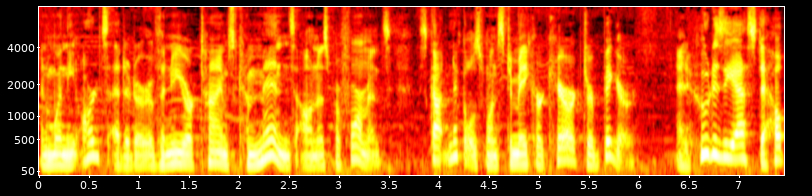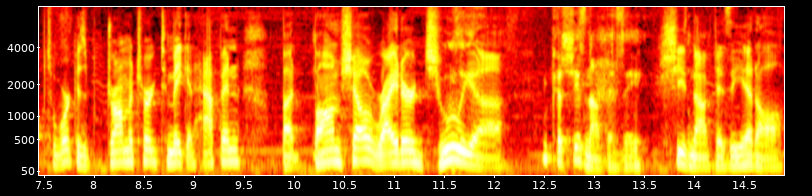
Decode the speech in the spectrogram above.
And when the arts editor of the New York Times commends Anna's performance, Scott Nichols wants to make her character bigger. And who does he ask to help to work as dramaturg to make it happen but bombshell writer Julia? Because she's not busy. She's not busy at all.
